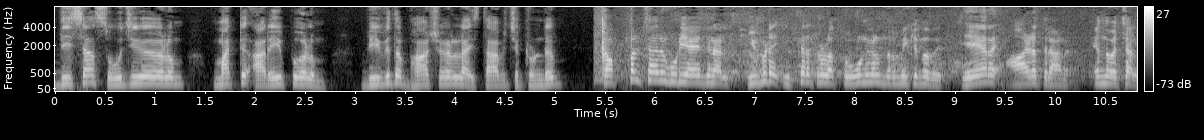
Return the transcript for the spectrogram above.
ദിശാസൂചികകളും മറ്റ് അറിയിപ്പുകളും വിവിധ ഭാഷകളിലായി സ്ഥാപിച്ചിട്ടുണ്ട്. കപ്പൽ ചാൽ കൂടിയായതിനാൽ ഇവിടെ ഇത്തരത്തിലുള്ള തൂണുകൾ നിർമ്മിക്കുന്നത് ഏറെ ആഴത്തിലാണ് എന്ന് വെച്ചാൽ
